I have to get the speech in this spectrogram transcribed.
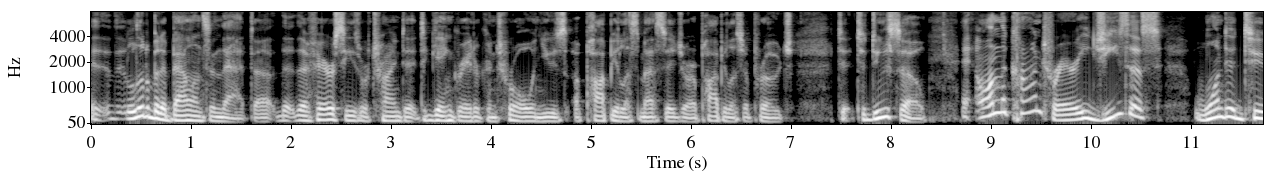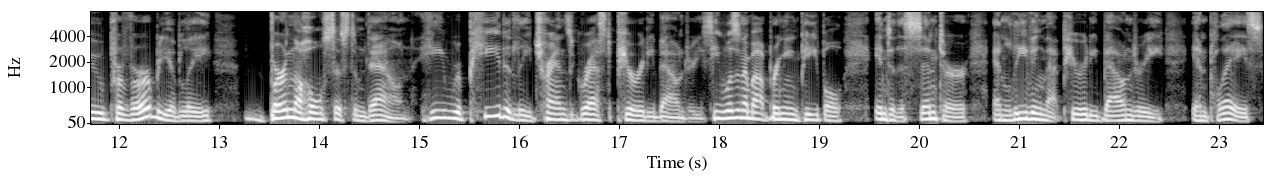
uh, a little bit of balance in that. Uh, the, the, Pharisees were trying to, to gain greater control and use a populist message or a populist approach to, to do so. On the contrary, Jesus wanted to proverbially burn the whole system down. He repeatedly transgressed purity boundaries. He wasn't about bringing people into the center and leaving that purity boundary in place.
